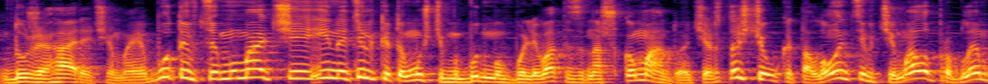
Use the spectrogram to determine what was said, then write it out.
Дуже гаряче має бути в цьому матчі, і не тільки тому, що ми будемо вболівати за нашу команду, а через те, що у каталонців чимало проблем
